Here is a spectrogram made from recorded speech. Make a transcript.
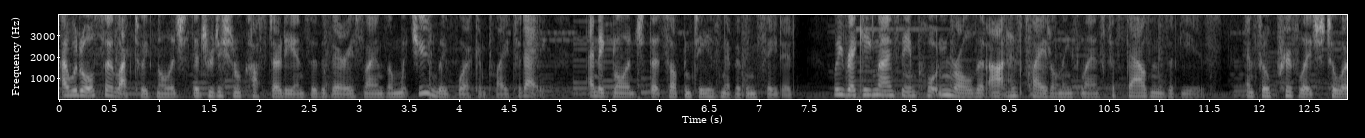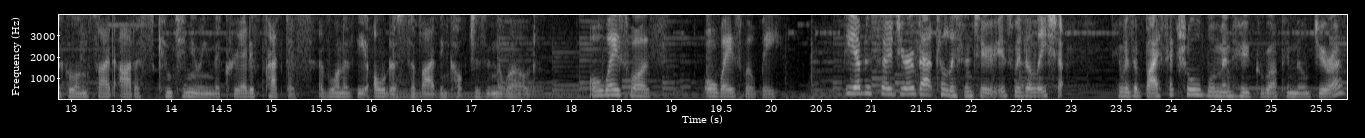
I would also like to acknowledge the traditional custodians of the various lands on which you live, work, and play today, and acknowledge that sovereignty has never been ceded. We recognise the important role that art has played on these lands for thousands of years and feel privileged to work alongside artists continuing the creative practice of one of the oldest surviving cultures in the world. Always was, always will be. The episode you're about to listen to is with Alicia, who is a bisexual woman who grew up in Mildura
